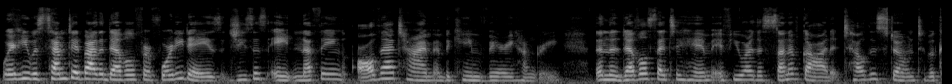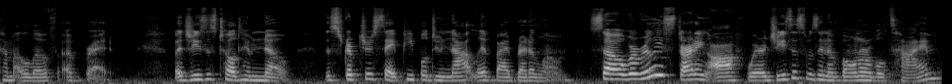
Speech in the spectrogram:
Where he was tempted by the devil for 40 days, Jesus ate nothing all that time and became very hungry. Then the devil said to him, If you are the Son of God, tell this stone to become a loaf of bread. But Jesus told him, No the scriptures say people do not live by bread alone. So we're really starting off where Jesus was in a vulnerable time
